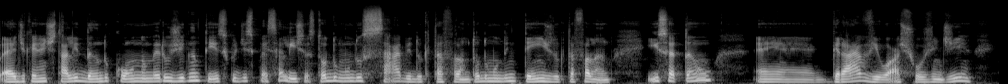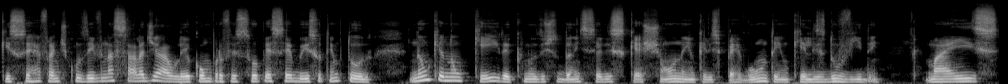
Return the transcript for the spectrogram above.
é de que a gente está lidando com um número gigantesco de especialistas. Todo mundo sabe do que está falando, todo mundo entende do que está falando. Isso é tão é, grave, eu acho, hoje em dia, que isso se reflete inclusive na sala de aula. Eu, como professor, percebo isso o tempo todo. Não que eu não queira que meus estudantes eles questionem, o que eles perguntem, o que eles duvidem mas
